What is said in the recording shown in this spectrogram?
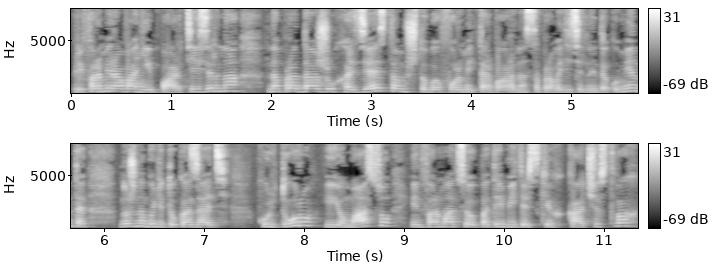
При формировании партии зерна на продажу хозяйствам, чтобы оформить товарно-сопроводительные документы, нужно будет указать культуру, ее массу, информацию о потребительских качествах,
